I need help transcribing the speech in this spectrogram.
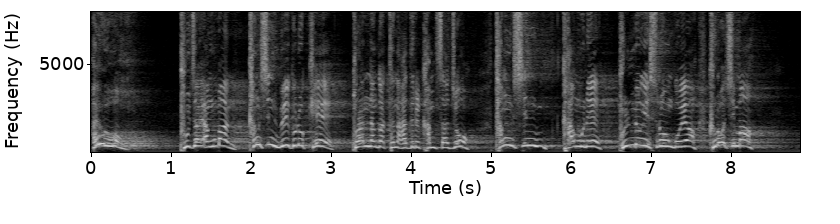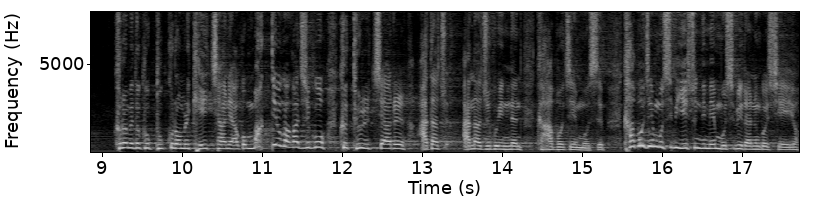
아유 부자 양반 당신 왜 그렇게 불안남 같은 아들을 감싸줘? 당신 가문에 불명예스러운 거야. 그러지 마. 그럼에도 그 부끄러움을 개의치 아니하고 막 뛰어가가지고 그 둘째 아를 안아주, 안아주 고 있는 그 아버지의 모습. 그 아버지의 모습이 예수님의 모습이라는 것이에요.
